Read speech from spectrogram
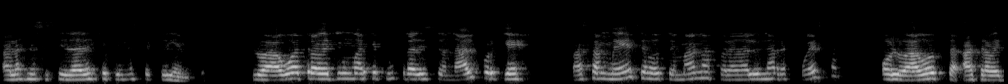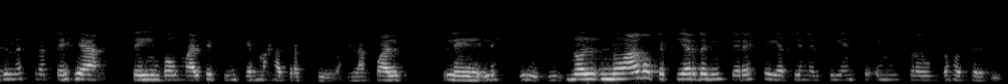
a las necesidades que tiene este cliente. Lo hago a través de un marketing tradicional porque pasan meses o semanas para darle una respuesta o lo hago a través de una estrategia de inbound marketing que es más atractiva, en la cual le, no, no, hago que pierda el interés que ya tiene el cliente en mis productos o servicios.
